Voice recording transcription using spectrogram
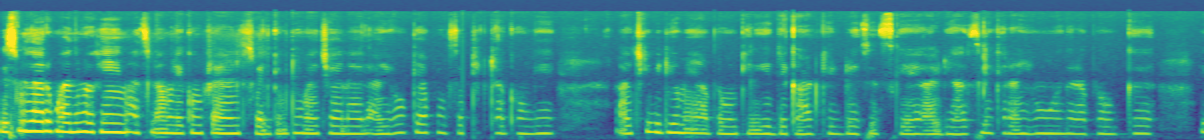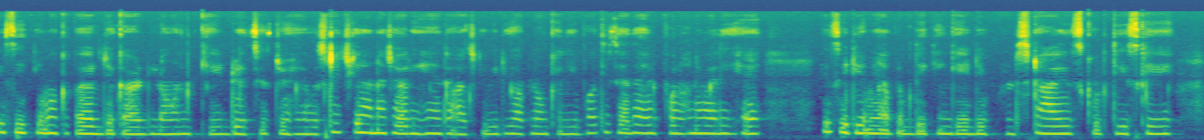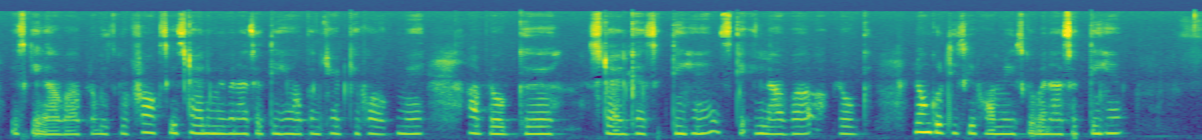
बिसमीम अल्लाम friends, welcome to my channel. I hope कि आप लोग सब ठीक ठाक होंगे। आज की वीडियो में आप लोगों के लिए जकार्ड के ड्रेसेस के आइडियाज़ लेकर आई हूँ। अगर आप लोग इस ईद के मौके पर जकार्ड लॉन के ड्रेसेस जो हैं वो स्टिच कराना चाह रही हैं तो आज की वीडियो आप लोगों के लिए बहुत ही ज़्यादा हेल्पफुल होने वाली है। इस वीडियो में आप लोग देखेंगे डिफरेंट स्टाइल्स कुर्तीज़ के। इसके अलावा आप लोग इसको फ्रॉक्स की स्टाइलिंग में बना सकती हैं ओपन शर्ट के फ्रॉक में। आप लोग स्टाइल कर सकती हैं। इसके अलावा आप लोग लॉन्ग कुर्तीज़ के फॉर्म में इसको बना सकती हैं।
